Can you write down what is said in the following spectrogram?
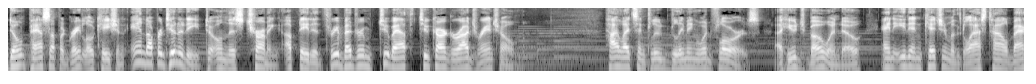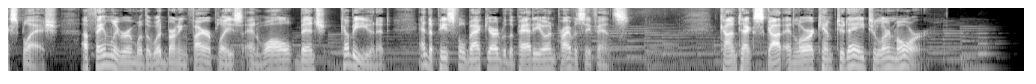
Don't pass up a great location and opportunity to own this charming, updated three bedroom, two bath, two car garage ranch home. Highlights include gleaming wood floors, a huge bow window, an eat in kitchen with glass tile backsplash, a family room with a wood burning fireplace and wall, bench, cubby unit, and a peaceful backyard with a patio and privacy fence. Contact Scott and Laura Kemp today to learn more.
